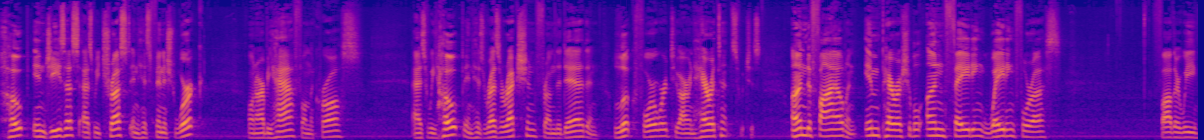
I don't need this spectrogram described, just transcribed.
hope in Jesus, as we trust in his finished work on our behalf on the cross, as we hope in his resurrection from the dead and look forward to our inheritance, which is undefiled and imperishable, unfading, waiting for us. Father, we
